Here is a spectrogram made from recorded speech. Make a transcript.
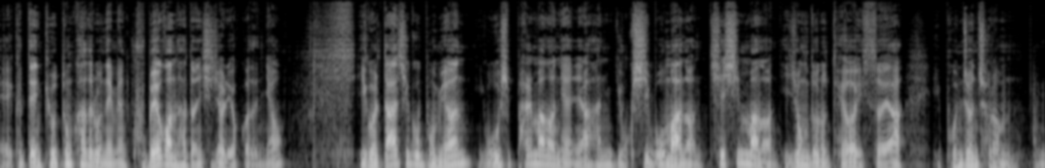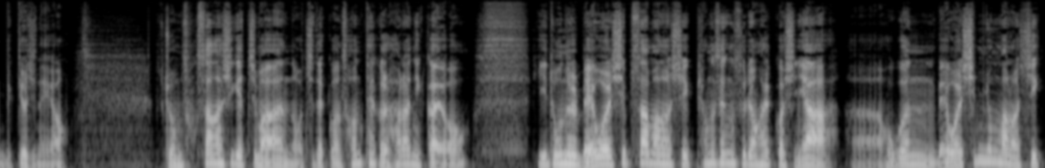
예, 그땐 교통카드로 내면 900원 하던 시절이었거든요. 이걸 따지고 보면 58만 원이 아니라 한 65만 원, 70만 원 이 정도는 되어 있어야 본전처럼 느껴지네요. 좀 속상하시겠지만 어찌됐건 선택을 하라니까요. 이 돈을 매월 14만 원씩 평생 수령할 것이냐, 아, 혹은 매월 16만 원씩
